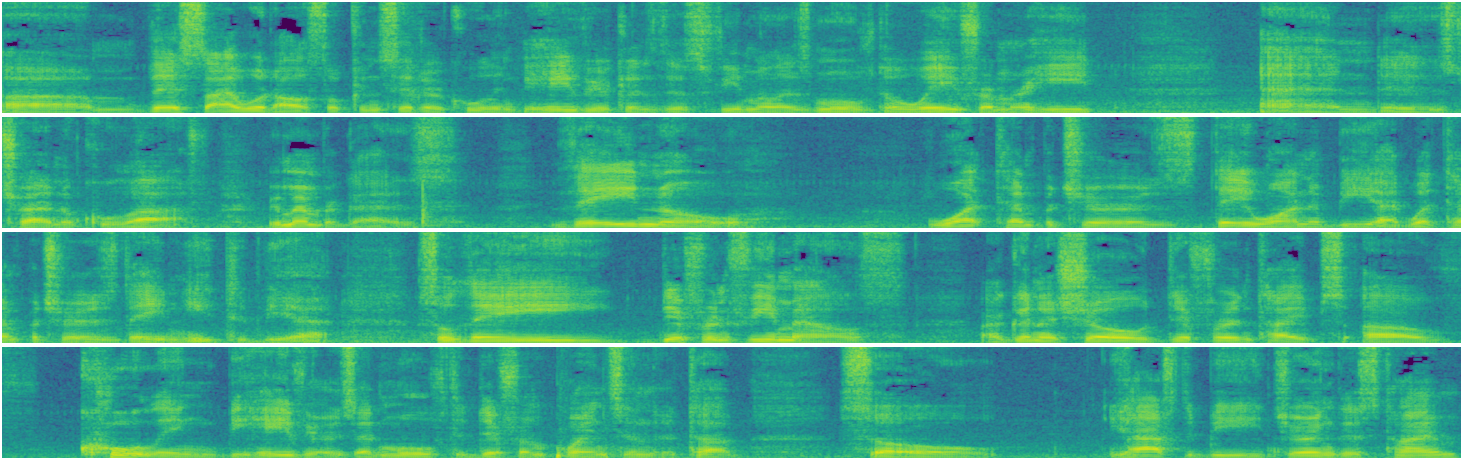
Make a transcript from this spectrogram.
um, this i would also consider cooling behavior because this female has moved away from her heat and is trying to cool off remember guys they know what temperatures they want to be at, what temperatures they need to be at. So they, different females, are going to show different types of cooling behaviors and move to different points in the tub. So you have to be, during this time,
